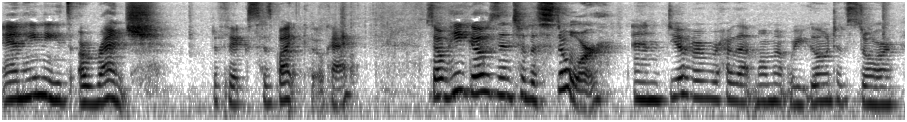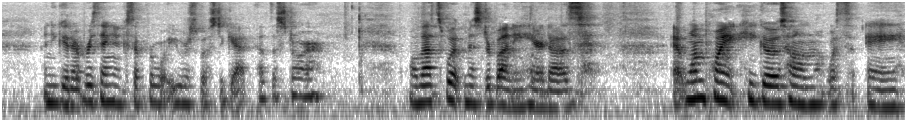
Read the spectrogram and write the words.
and he needs a wrench to fix his bike, okay? So he goes into the store, and do you ever have that moment where you go into the store and you get everything except for what you were supposed to get at the store? Well, that's what Mr. Bunny here does. At one point, he goes home with a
